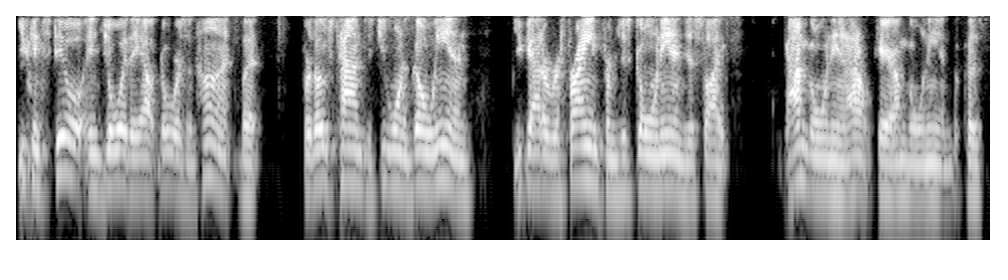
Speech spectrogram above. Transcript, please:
You can still enjoy the outdoors and hunt, but for those times that you want to go in, you got to refrain from just going in just like I'm going in. I don't care. I'm going in because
